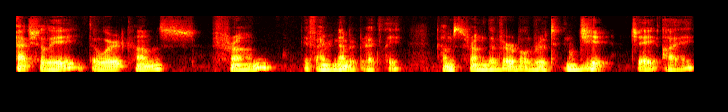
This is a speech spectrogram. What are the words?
actually, the word comes from, if I remember correctly, comes from the verbal root j, j-i,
